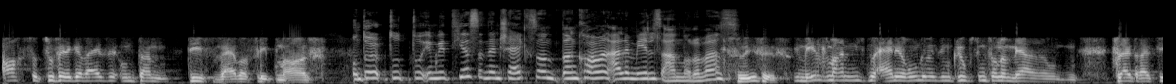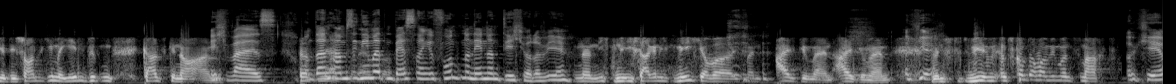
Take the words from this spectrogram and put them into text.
auch so zufälligerweise und dann die Weiber flippen aus. Und du, du, du imitierst dann den Jackson und dann kommen alle Mädels an, oder was? So ist es. Die Mädels machen nicht nur eine Runde, wenn sie im Club sind, sondern mehrere Runden. Zwei, drei, vier. Die schauen sich immer jeden Typen ganz genau an. Ich weiß. Das und dann haben sie niemanden einfach. besseren gefunden und nehmen dann dich, oder wie? Nein, nicht, ich sage nicht mich, aber ich meine allgemein, allgemein. Okay. Es kommt auch mal, wie man es macht. Okay.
